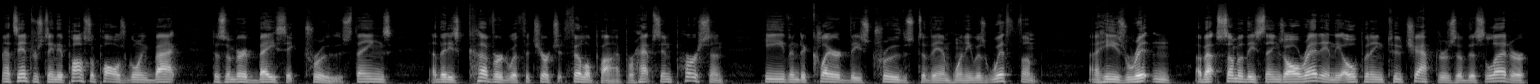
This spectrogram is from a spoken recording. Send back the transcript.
That's interesting. The Apostle Paul is going back to some very basic truths, things that he's covered with the church at Philippi. Perhaps in person, he even declared these truths to them when he was with them. Uh, he's written about some of these things already in the opening two chapters of this letter,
